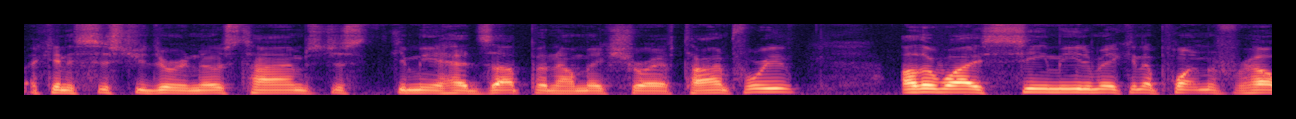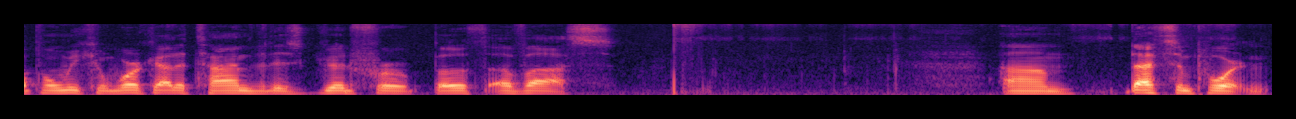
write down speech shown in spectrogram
I can assist you during those times. Just give me a heads up and I'll make sure I have time for you. Otherwise, see me to make an appointment for help and we can work out a time that is good for both of us. Um, that's important.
